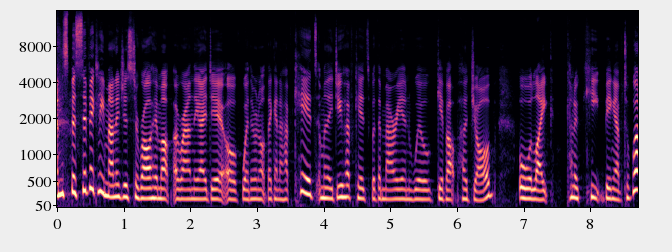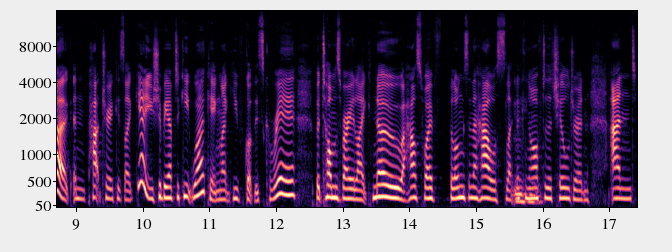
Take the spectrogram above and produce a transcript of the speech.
and specifically manages to rile him up around the idea of whether or not they're going to have kids and when they do have kids whether marion will give up her job or like kind of keep being able to work. And patrick is like yeah you should be able to keep working. Like you've got this career. But tom's very like no a housewife belongs in the house like looking mm-hmm. after the children. And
